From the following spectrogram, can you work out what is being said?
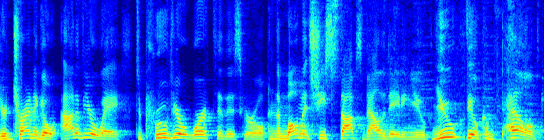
You're trying to go out of your way to prove your worth to this girl. And the moment she stops validating you, you feel compelled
